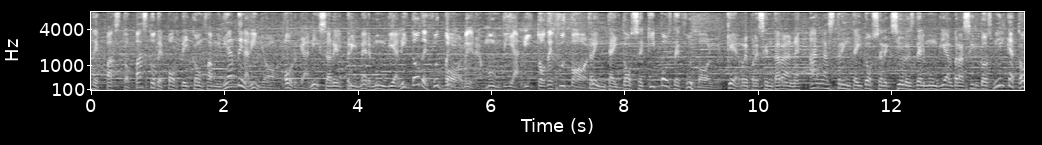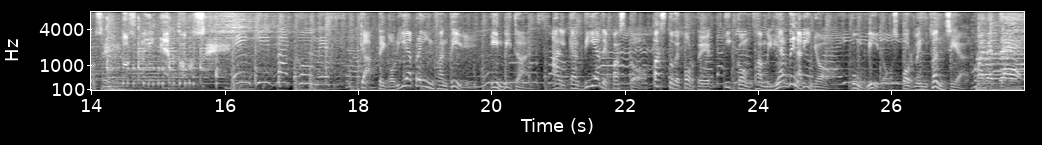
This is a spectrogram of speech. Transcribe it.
De Pasto, Pasto Deporte y Confamiliar de Nariño organizan el primer mundialito de fútbol. Primer mundialito de fútbol. 32 equipos de fútbol que representarán a las 32 selecciones del Mundial Brasil 2014. 2014. Categoría preinfantil. Invitan Alcaldía de Pasto, Pasto Deporte y Confamiliar de Nariño. Unidos por la infancia. ¡Muévete!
